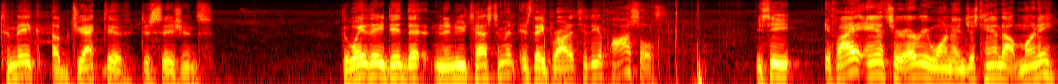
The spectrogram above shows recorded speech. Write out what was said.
to make objective decisions the way they did that in the New Testament is they brought it to the apostles. You see, if I answer everyone and just hand out money,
